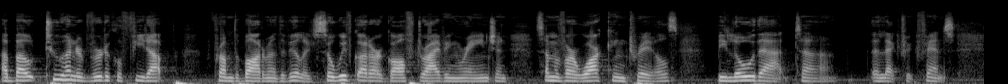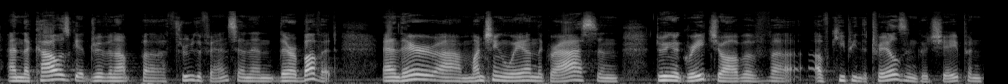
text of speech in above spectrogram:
about 200 vertical feet up from the bottom of the village. So we've got our golf driving range and some of our walking trails below that uh, electric fence. And the cows get driven up uh, through the fence and then they're above it. And they're uh, munching away on the grass and doing a great job of, uh, of keeping the trails in good shape. And,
